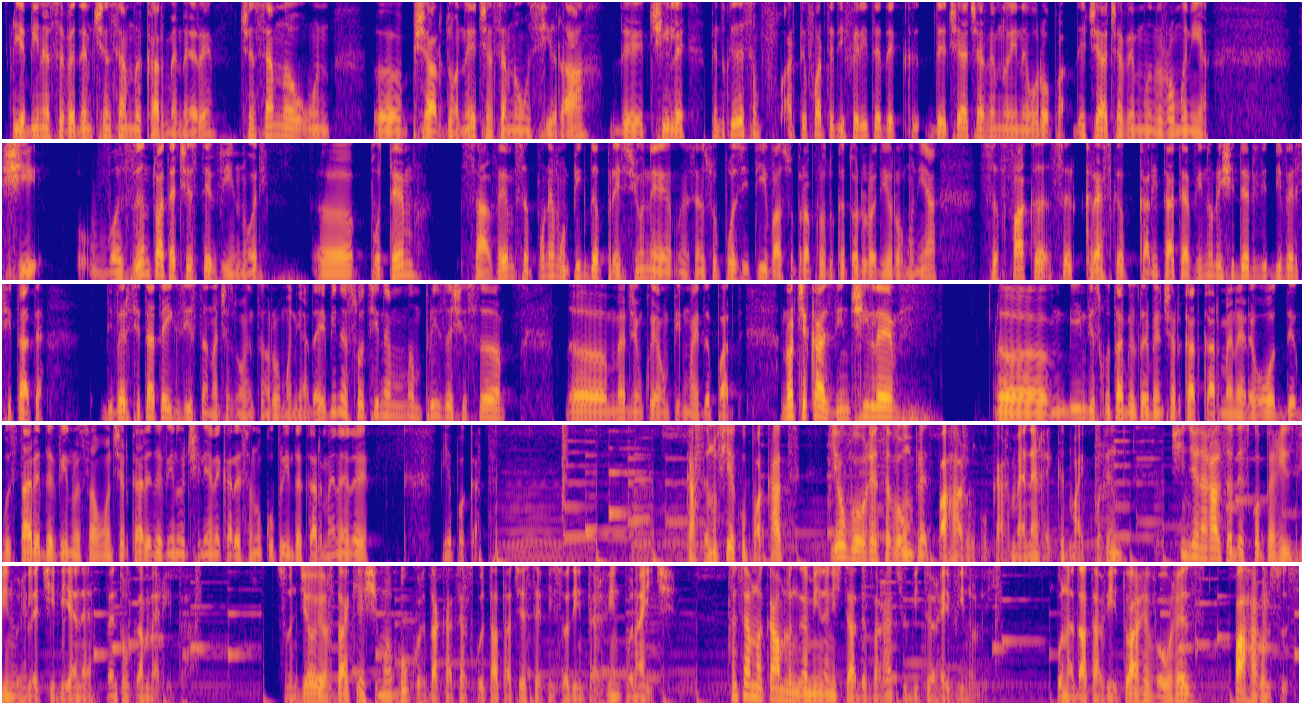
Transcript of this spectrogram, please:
E bine să vedem ce înseamnă carmenere, ce înseamnă un uh, chardonnay, ce înseamnă un syrah de Chile, pentru că ele sunt foarte, foarte diferite de, de ceea ce avem noi în Europa, de ceea ce avem în România. Și văzând toate aceste vinuri, uh, putem să avem, să punem un pic de presiune în sensul pozitiv asupra producătorilor din România să facă, să crească calitatea vinului și diversitatea. Diversitatea există în acest moment în România, dar e bine să o ținem în priză și să uh, mergem cu ea un pic mai departe. În orice caz, din Chile, uh, indiscutabil trebuie încercat carmenere. O degustare de vinuri sau o încercare de vinuri chiliene care să nu cuprindă carmenere e păcat. Ca să nu fie cu păcat, eu vă urez să vă umpleți paharul cu carmenere cât mai curând și în general să descoperiți vinurile ciliene pentru că merită. Sunt Geo Iordache și mă bucur dacă ați ascultat acest episod intervin până aici. Înseamnă că am lângă mine niște adevărați iubitori ai vinului. Până data viitoare vă urez paharul sus!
